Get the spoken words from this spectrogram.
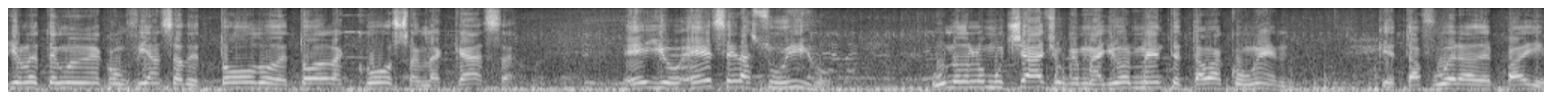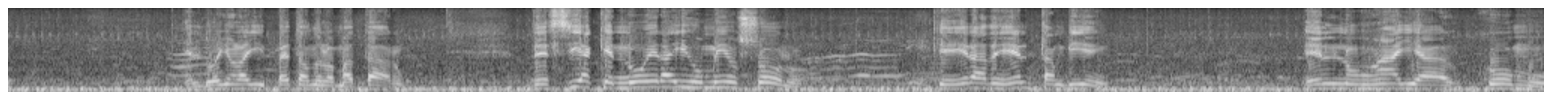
yo le tengo una confianza de todo, de todas las cosas en la casa ellos, ese era su hijo, uno de los muchachos que mayormente estaba con él, que está fuera del país, el dueño de la jipeta donde lo mataron, decía que no era hijo mío solo, que era de él también. Él no haya cómo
